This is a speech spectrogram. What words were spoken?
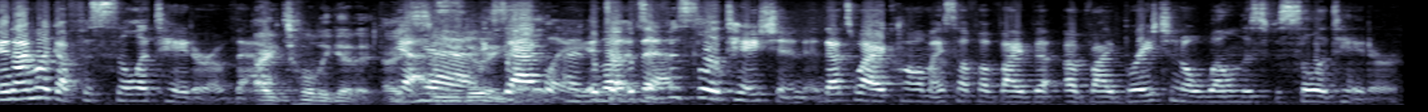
and i'm like a facilitator of that i totally get it i Yeah, see you doing exactly. it I it's love a, it's that. a facilitation. That's why I call myself a, vib- a vibrational wellness facilitator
